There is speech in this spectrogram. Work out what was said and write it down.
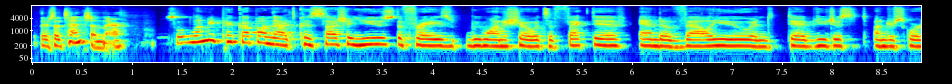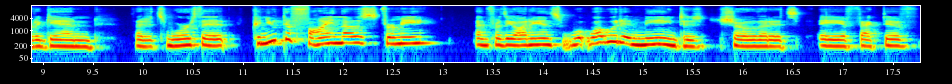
there's a tension there. So let me pick up on that because Sascha used the phrase, we want to show it's effective and of value. And Deb, you just underscored again that it's worth it. Can you define those for me? And for the audience, what would it mean to show that it's a effective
